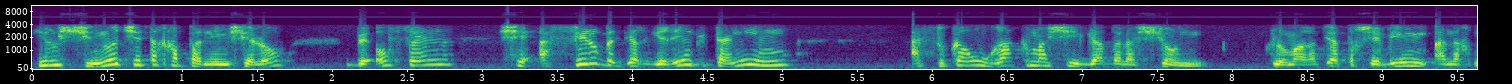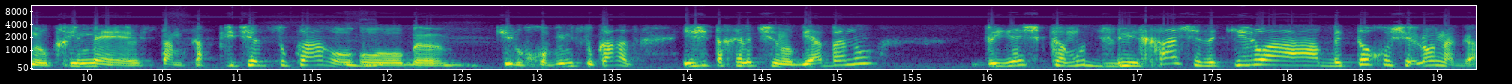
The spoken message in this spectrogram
כאילו שינו את שטח הפנים שלו באופן שאפילו בגרגרים קטנים, הסוכר הוא רק מה שיגע בלשון. כלומר, את יודעת, תחשבי אם אנחנו לוקחים אה, סתם כפית של סוכר, או, או ב, כאילו חווים סוכר, אז יש את החלק שנוגע בנו, ויש כמות זניחה שזה כאילו בתוכו שלא נגע.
